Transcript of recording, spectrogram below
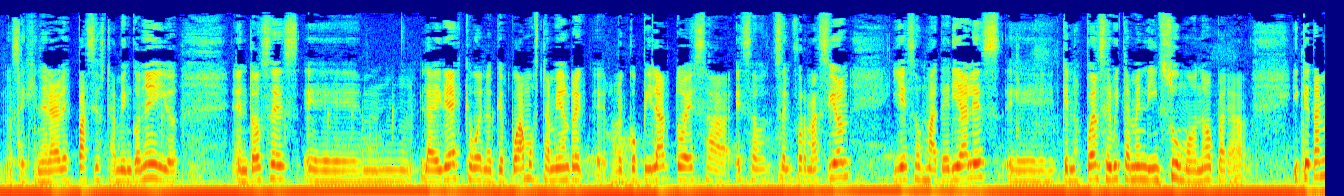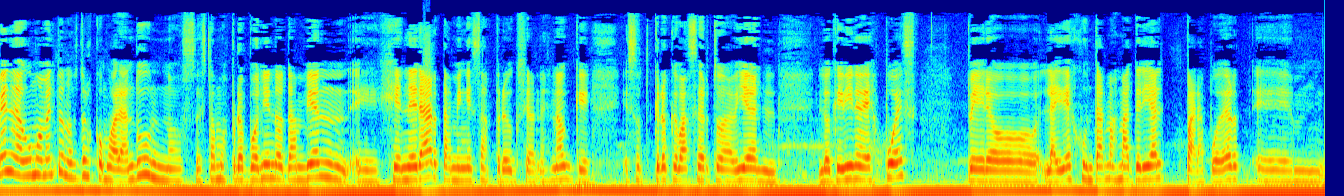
no sé, generar espacios también con ellos. Entonces, la idea es que, bueno, que podamos también recopilar toda esa, esa, información y esos materiales que nos puedan servir también de insumo, ¿no? Para, y que también en algún momento nosotros como Arandú nos estamos proponiendo también eh, generar también esas producciones, ¿no? Que eso creo que va a ser todavía lo que viene después, pero la idea es juntar más material para poder eh,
